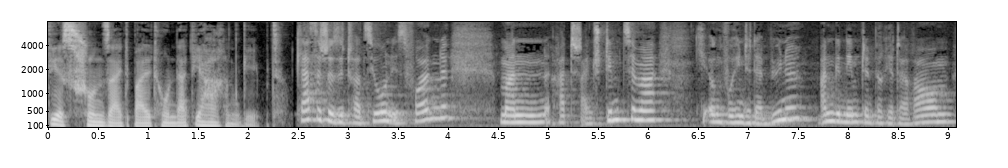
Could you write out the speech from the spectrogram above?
die es schon seit bald 100 Jahren gibt. Klassische Situation ist folgende. Man hat ein Stimmzimmer hier irgendwo hinter der Bühne, angenehm temperierter Raum,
